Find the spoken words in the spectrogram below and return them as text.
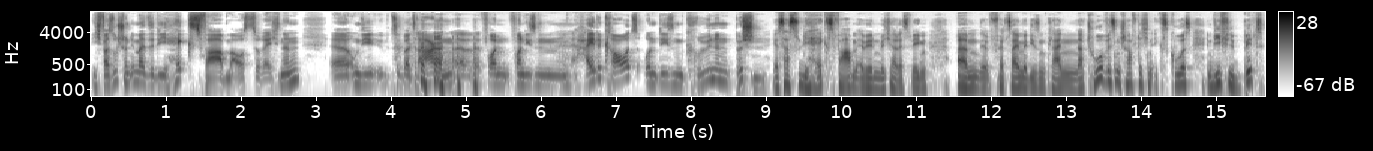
ich versuche schon immer die Hexfarben auszurechnen, äh, um die zu übertragen äh, von, von diesem Heidekraut und diesen grünen Büschen. Jetzt hast du die Hexfarben erwähnt, Micha, deswegen ähm, verzeih mir diesen kleinen naturwissenschaftlichen Exkurs. In wie viel Bit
